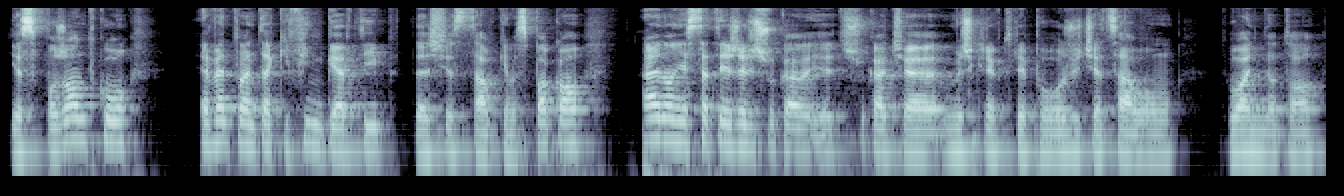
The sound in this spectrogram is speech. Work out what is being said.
jest w porządku. Ewentualnie taki fingertip też jest całkiem spoko. Ale no niestety, jeżeli szuka, szukacie myszki, na której położycie całą dłoń, no to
